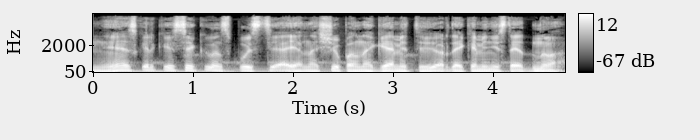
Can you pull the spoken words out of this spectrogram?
Несколько секунд спустя я нащупал ногами твердое каменистое дно.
